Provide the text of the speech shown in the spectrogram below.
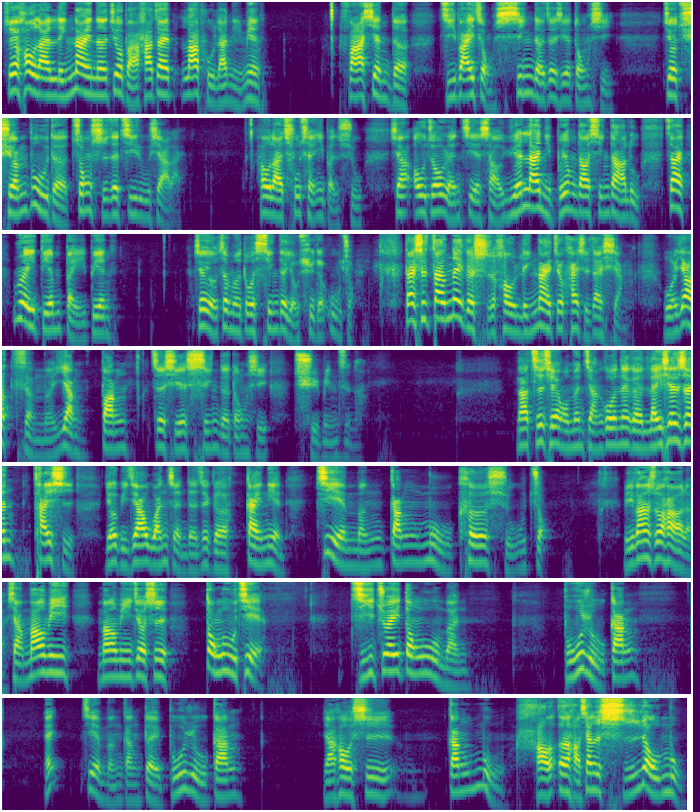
所以后来林奈呢就把他在拉普兰里面发现的几百种新的这些东西，就全部的忠实的记录下来，后来出成一本书，向欧洲人介绍，原来你不用到新大陆，在瑞典北边就有这么多新的有趣的物种，但是在那个时候，林奈就开始在想。我要怎么样帮这些新的东西取名字呢？那之前我们讲过，那个雷先生开始有比较完整的这个概念，界门纲目科属种。比方说好了，像猫咪，猫咪就是动物界脊椎动物门哺乳纲。哎，界门纲对，哺乳纲。然后是纲目，好呃，好像是食肉目，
